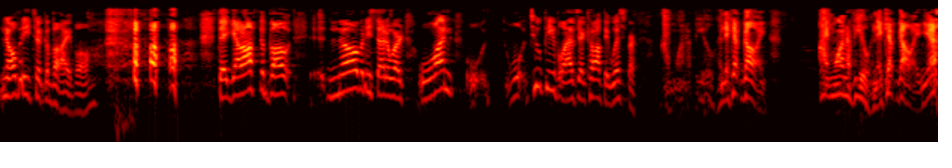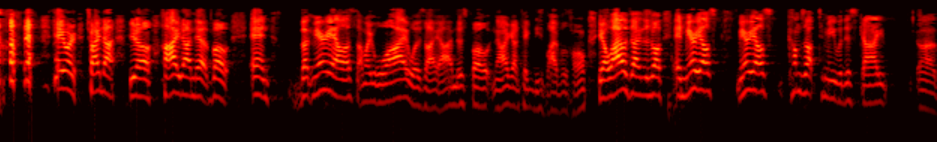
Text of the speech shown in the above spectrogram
nobody took a Bible. they got off the boat. Nobody said a word. One, two people as they come off, they whisper, "I'm one of you," and they kept going. I'm one of you, and they kept going. Yeah, they were trying to, you know, hide on that boat. And but Mary Alice, I'm like, why was I on this boat? Now I got to take these Bibles home. You know, why was I on this boat? And Mary Alice, Mary Alice comes up to me with this guy, uh,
